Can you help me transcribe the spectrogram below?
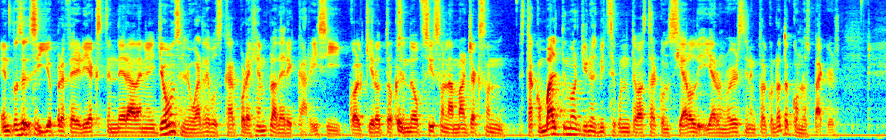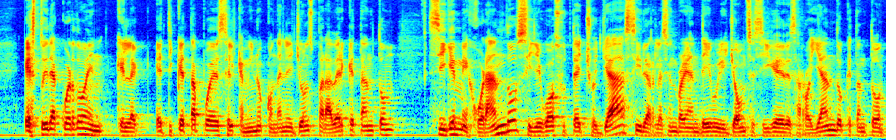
Entonces, sí, yo preferiría extender a Daniel Jones en lugar de buscar, por ejemplo, a Derek Carr. Y si cualquier otra opción de offseason, Lamar Jackson está con Baltimore, Gino Smith seguramente va a estar con Seattle y Aaron Rodgers tiene actual contrato con los Packers. Estoy de acuerdo en que la etiqueta puede ser el camino con Daniel Jones para ver qué tanto sigue mejorando, si llegó a su techo ya, si la relación Brian Dable y Jones se sigue desarrollando, qué tanto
